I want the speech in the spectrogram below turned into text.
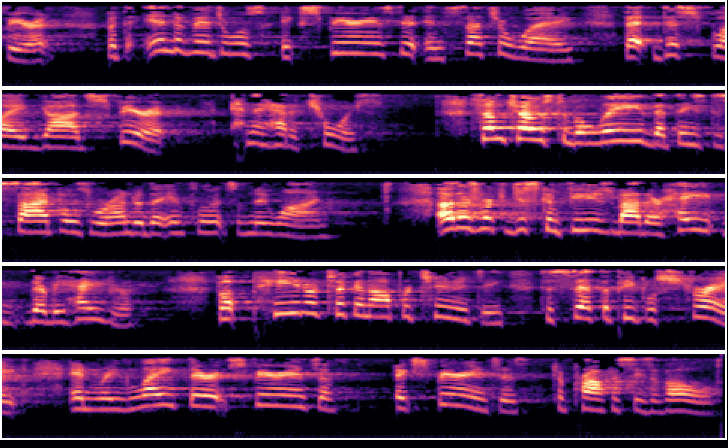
Spirit, but the individuals experienced it in such a way that displayed God's Spirit, and they had a choice. Some chose to believe that these disciples were under the influence of new wine. Others were just confused by their, hate, their behavior. But Peter took an opportunity to set the people straight and relate their experience of, experiences to prophecies of old.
